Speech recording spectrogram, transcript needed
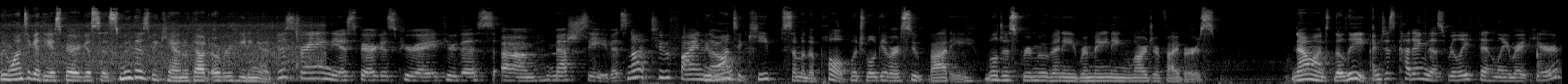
We want to get the asparagus as smooth as we can without overheating it. Just straining the asparagus puree through this um, mesh sieve. It's not too fine we though. We want to keep some of the pulp, which will give our soup body. We'll just remove any remaining larger fibers. Now onto the leek. I'm just cutting this really thinly right here.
